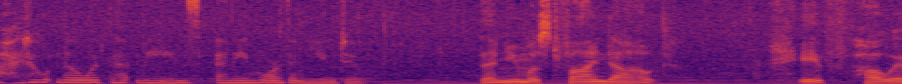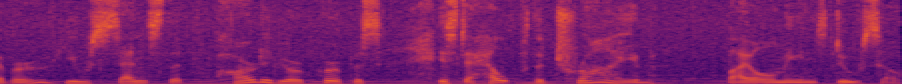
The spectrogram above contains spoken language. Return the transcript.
I don't know what that means any more than you do. Then you must find out. If, however, you sense that part of your purpose is to help the tribe, by all means do so.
